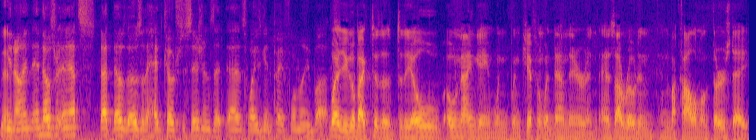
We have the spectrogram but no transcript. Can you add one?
Yeah. You know, and, and those are and that's that those, those are the head coach decisions. That that's why he's getting paid four million bucks. Well, you go back to the to the 0, 09 game when, when Kiffin went down there, and as I wrote in, in my column on Thursday,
